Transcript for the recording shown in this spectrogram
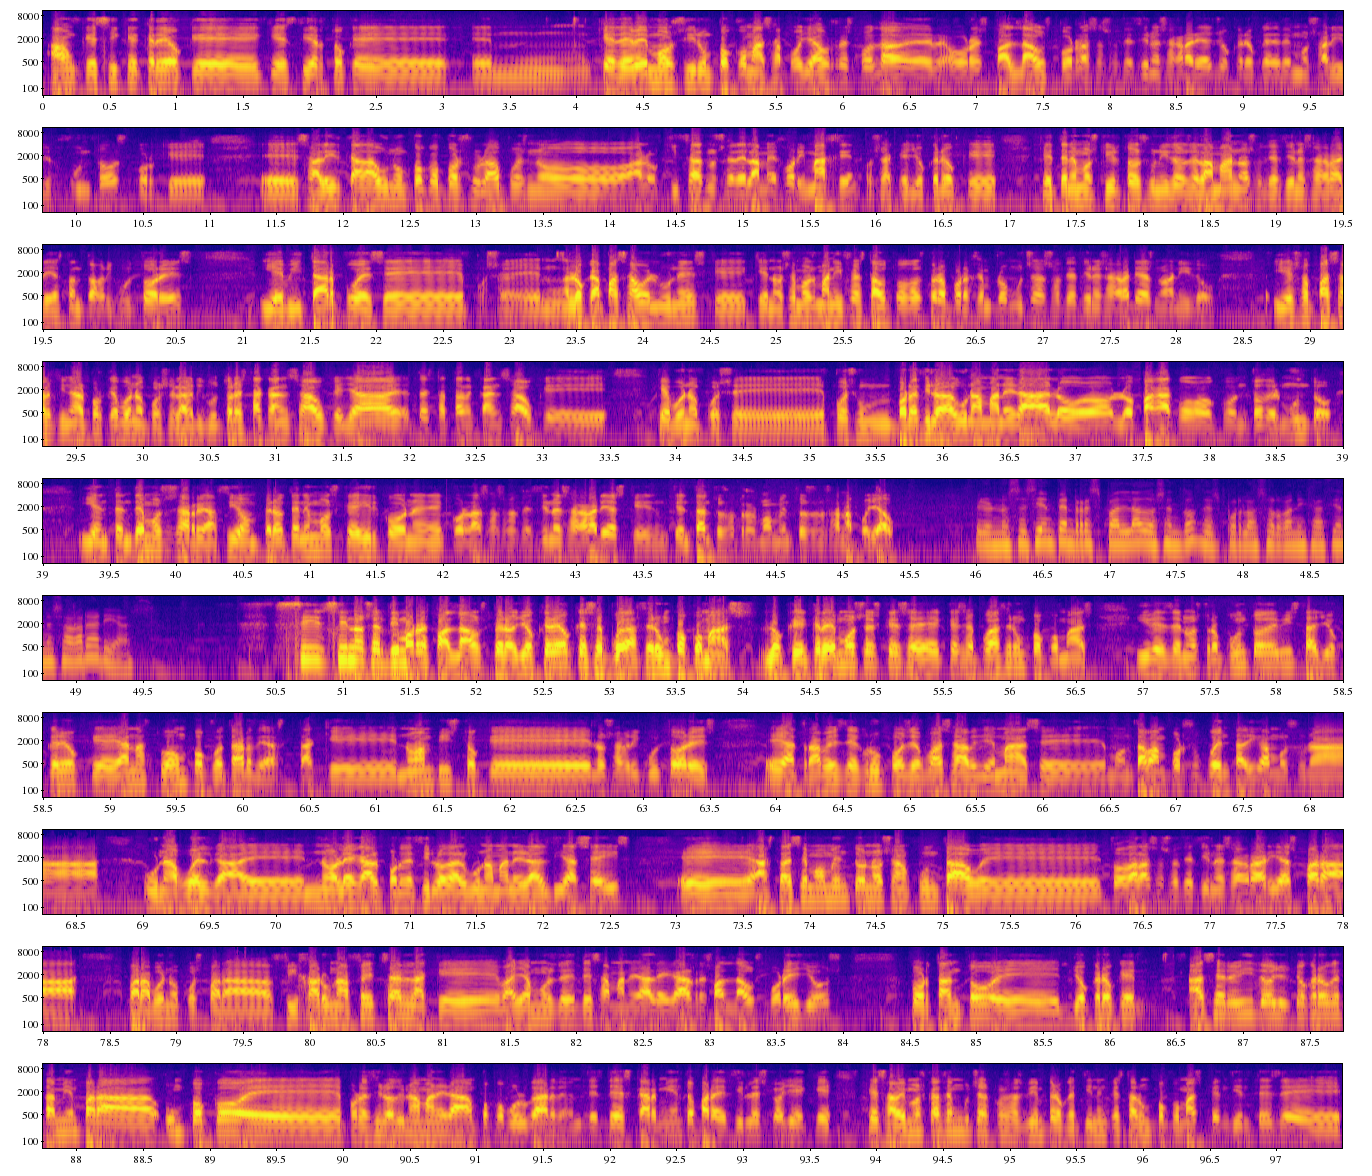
aunque sí que creo que, es cierto que, em, que, debemos ir un poco más apoyados o respaldados por las asociaciones agrarias. Yo creo que debemos salir juntos porque eh, salir cada uno un poco por su lado, pues no, a lo, quizás no se dé la mejor imagen. O sea que yo creo que, que tenemos que ir todos unidos de la mano, asociaciones agrarias, tanto agricultores y evitar pues, eh, pues eh, lo que ha pasado el lunes, que, nos hemos manifestado todos, pero por ejemplo muchas asociaciones agrarias no han ido. Y eso pasa al final porque bueno, pues el agricultor está cansado, que ya está tan cansado que, que bueno, pues, eh, pues por decirlo de alguna manera lo, lo paga con, todo el mundo y entendemos esa reacción, pero tenemos que ir con, con las asociaciones agrarias que, que en tantos otros momentos nos han apoyado. ¿Pero no se sienten respaldados entonces por las organizaciones agrarias? Sí, sí nos sentimos respaldados, pero yo creo que se puede hacer un poco más. Lo que creemos es que se, que se puede hacer un poco más. Y desde nuestro punto de vista yo creo que han actuado un poco tarde, hasta que no han visto que los agricultores eh, a través de grupos de WhatsApp y demás eh, montaban por su cuenta, digamos, una, una huelga eh, no legal, por decirlo de alguna manera, el día 6. hasta ese momento no se han juntado todas las asociaciones agrarias para para bueno pues para fijar una fecha en la que vayamos de, de esa manera legal respaldados por ellos por tanto, eh, yo creo que ha servido, yo creo que también para un poco, eh, por decirlo de una manera un poco vulgar, de, escarmiento para decirles que, oye, que, sabemos que hacen muchas cosas bien, pero que tienen que estar un poco más pendientes de,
